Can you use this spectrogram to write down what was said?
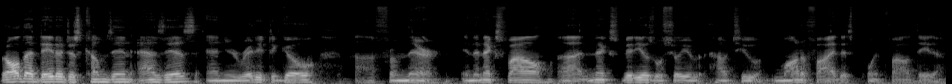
but all that data just comes in as is, and you're ready to go uh, from there. In the next file, uh, next videos, we'll show you how to modify this point file data.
